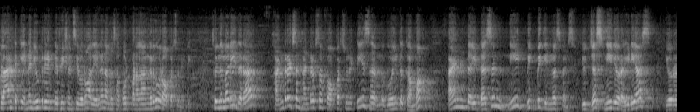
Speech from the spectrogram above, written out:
பிளான்ட்டுக்கு என்ன நியூட்ரியன் டெஃபிஷியன்சி வரும் அது என்ன நம்ம சப்போர்ட் பண்ணலாங்கிறது ஒரு ஆப்பர்ச்சுனிட்டி ஸோ இந்த மாதிரி there are hundreds and hundreds of opportunities are going to come up and it doesn't need big big investments you just need your ideas your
